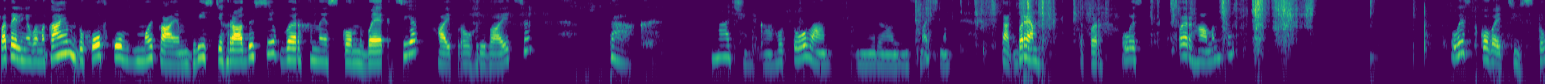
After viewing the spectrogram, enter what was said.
Пательню вимикаємо, духовку вмикаємо. 200 градусів, верх-низ конвекція. Хай прогрівається. Так, начинка готова. Нереально смачно. Так, беремо тепер лист пергаменту. Листкове тісто.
